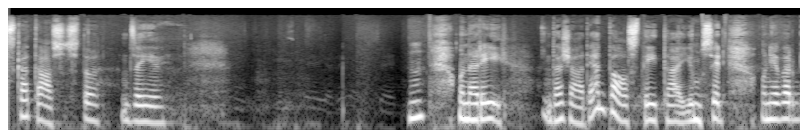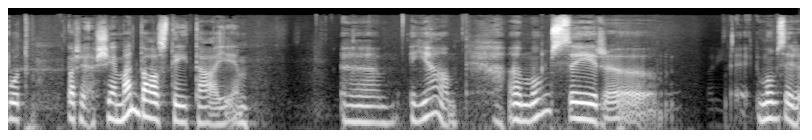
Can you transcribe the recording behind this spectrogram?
skatās uz to dzīvi. Mm? Un arī dažādi atbalstītāji jums ir, un ja varbūt par šiem atbalstītājiem. Uh, jā, uh, mums ir uh, mums ir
